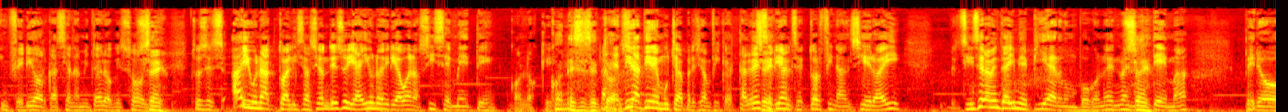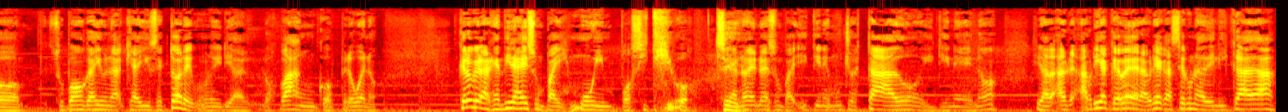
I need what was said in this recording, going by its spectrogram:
inferior, casi a la mitad de lo que soy. Sí. Entonces, hay una actualización de eso y ahí uno diría, bueno, sí se mete con los que... Con ese sector, La Argentina sí. tiene mucha presión fiscal. Tal vez Sí. sería el sector financiero ahí. Sinceramente ahí me pierdo un poco, no es, no es mi tema, pero supongo que hay una que hay sectores, uno diría los bancos, pero bueno, creo que la Argentina es un país muy impositivo. Sí. O sea, no, es, no es un país, y tiene mucho Estado y tiene, ¿no? Habría que ver, habría que hacer una delicada,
